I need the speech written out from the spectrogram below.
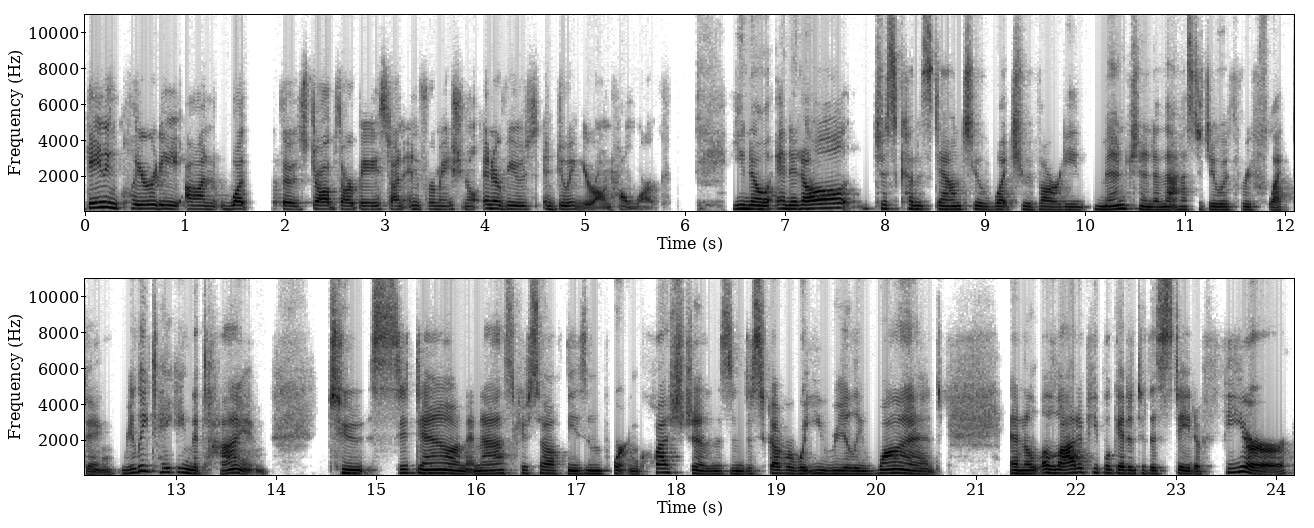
gaining clarity on what those jobs are based on informational interviews and doing your own homework. You know, and it all just comes down to what you have already mentioned, and that has to do with reflecting, really taking the time to sit down and ask yourself these important questions and discover what you really want. And a, a lot of people get into this state of fear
